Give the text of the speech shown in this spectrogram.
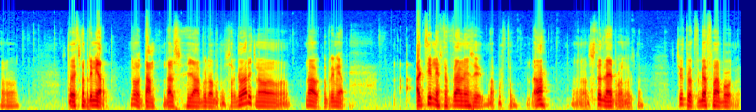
То есть, например, ну, там, дальше я буду об этом сейчас говорить, но, да, вот, например, активная социальная жизнь, допустим, да, что для этого нужно? Чувствовать себя свободным.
